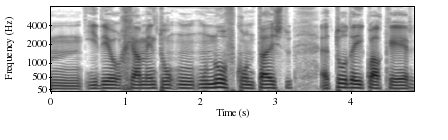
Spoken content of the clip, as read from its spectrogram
um, e deu realmente um, um, novo contexto a toda e qualquer uh,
